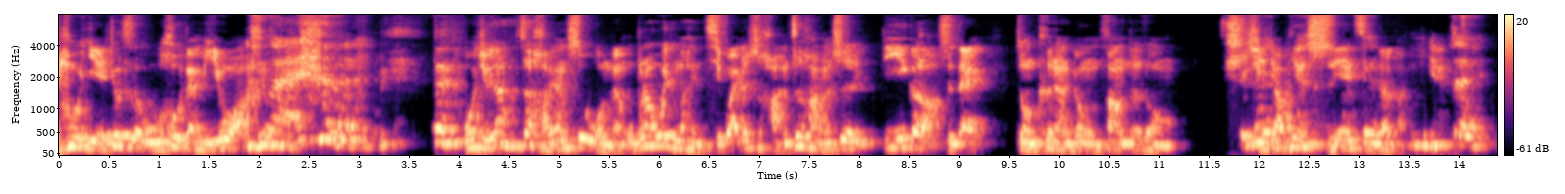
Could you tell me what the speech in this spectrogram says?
然后也就是午后的迷惘。对 对。但我觉得这好像是我们，我不知道为什么很奇怪，就是好像这好像是第一个老师在这种课上给我们放这种比较偏实验性的短片，对，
